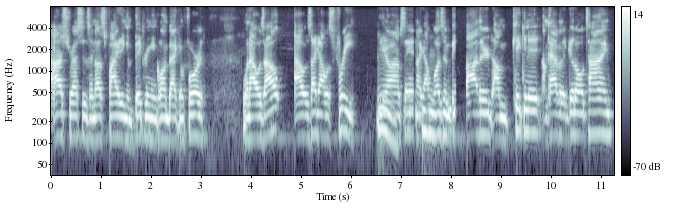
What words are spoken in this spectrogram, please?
our stresses and us fighting and bickering and going back and forth, when I was out, I was like I was free. You know what I'm saying? Like I wasn't being bothered. I'm kicking it. I'm having a good old time.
